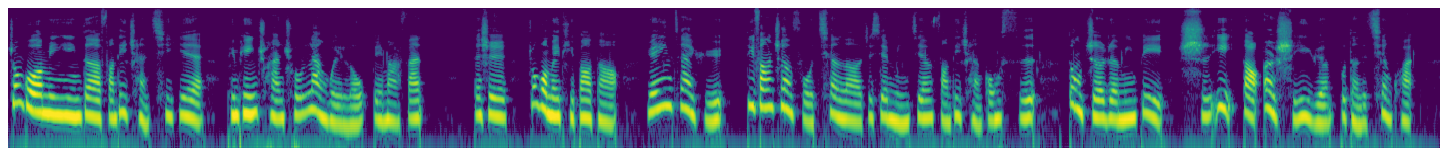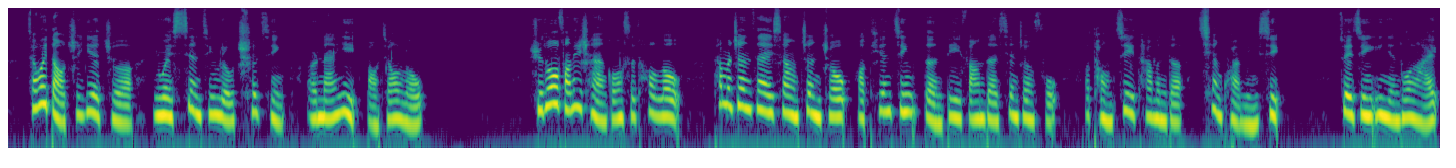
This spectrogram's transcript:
中国民营的房地产企业频频传出烂尾楼被骂翻，但是中国媒体报道。”原因在于地方政府欠了这些民间房地产公司动辄人民币十亿到二十亿元不等的欠款，才会导致业者因为现金流吃紧而难以保交楼。许多房地产公司透露，他们正在向郑州和天津等地方的县政府呃统计他们的欠款明细。最近一年多来，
